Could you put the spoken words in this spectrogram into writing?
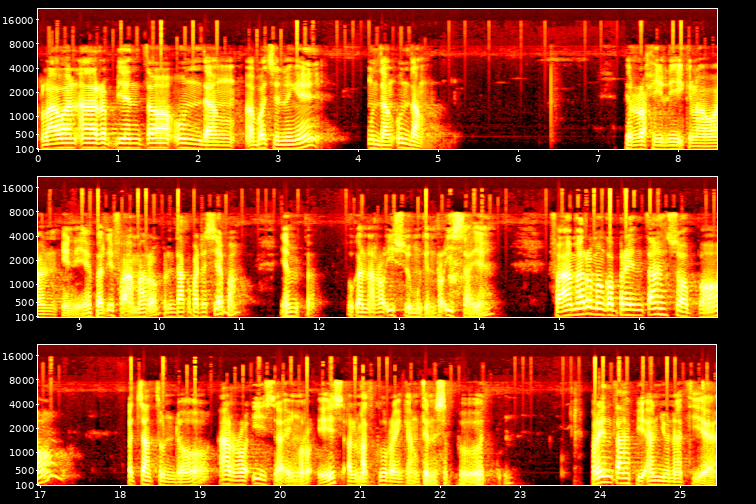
Lawan Arab yen undang apa jenenge? Undang-undang. Birrahili kelawan ini ya. Berarti fa amara perintah kepada siapa? Yang bukan ar-raisu mungkin raisa ya. Fa amara mangko perintah sapa? Pecatundo ar-ra'isa ing ra'is al-madhkura ingkang den sebut. Perintah bi an yunadia.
